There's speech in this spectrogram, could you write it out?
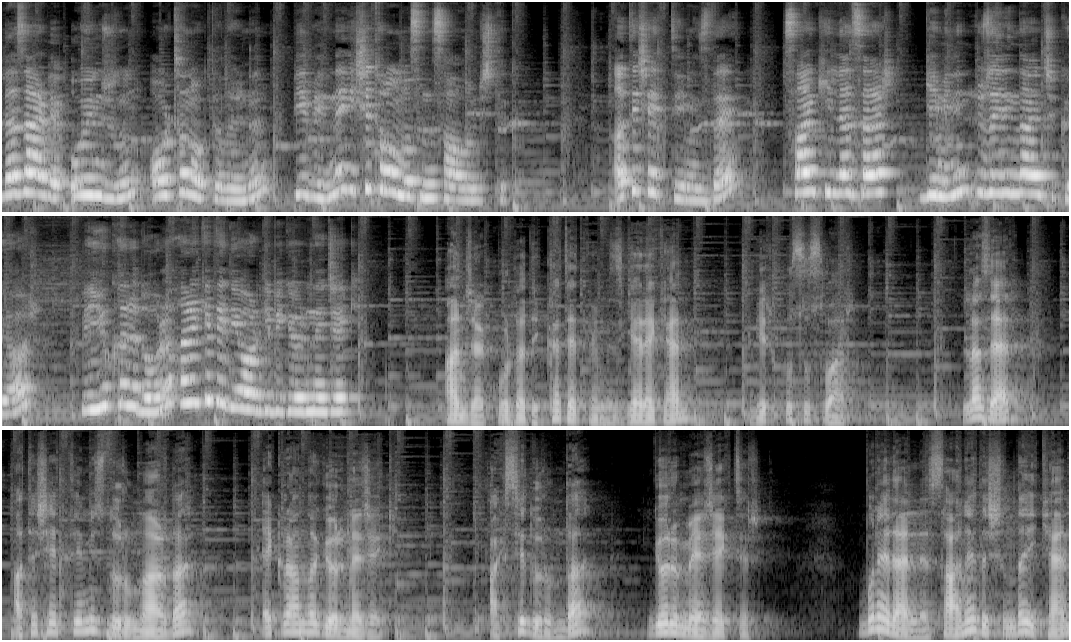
lazer ve oyuncunun orta noktalarının birbirine eşit olmasını sağlamıştık. Ateş ettiğimizde sanki lazer geminin üzerinden çıkıyor ve yukarı doğru hareket ediyor gibi görünecek. Ancak burada dikkat etmemiz gereken bir husus var. Lazer ateş ettiğimiz durumlarda ekranda görünecek. Aksi durumda görünmeyecektir. Bu nedenle sahne dışındayken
